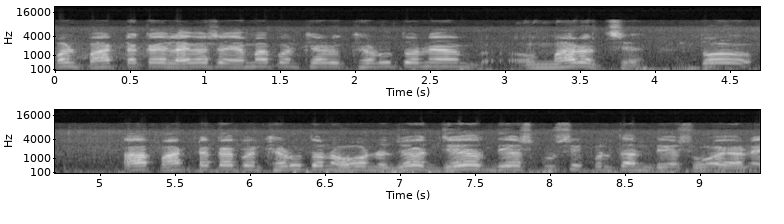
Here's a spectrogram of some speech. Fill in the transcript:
પણ પાંચ ટકાએ લાવ્યા છે, એમાં પણ ખેડૂ, ખેડૂતોને માર જ છે. તો આ પાંચ ટકા પણ ખેડૂતોનો હોવો ન, જો જે દેશ કૃષિ પ્રધાન દેશ હોય અને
